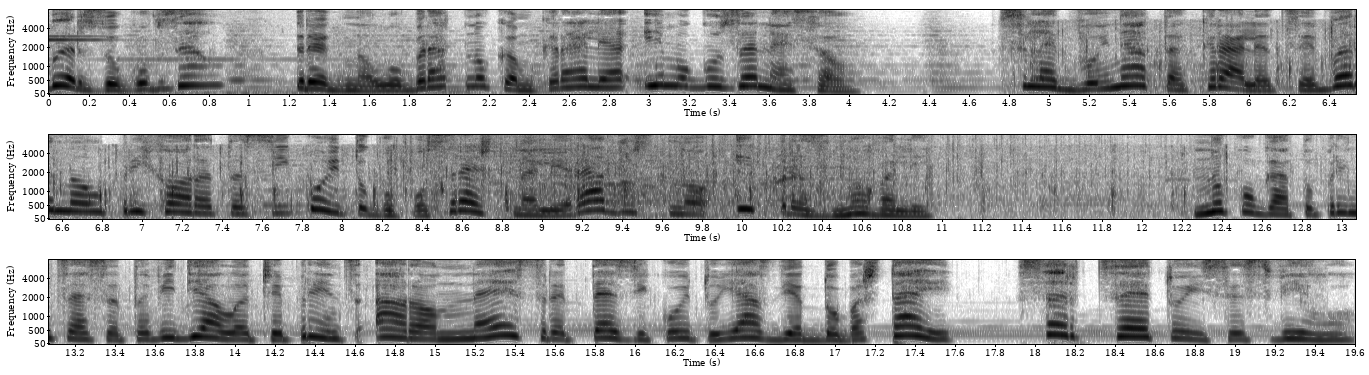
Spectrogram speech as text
Бързо го взел, тръгнал обратно към краля и му го занесъл. След войната кралят се върнал при хората си, които го посрещнали радостно и празнували. Но когато принцесата видяла, че принц Арон не е сред тези, които яздят до баща й, сърцето й се свило.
